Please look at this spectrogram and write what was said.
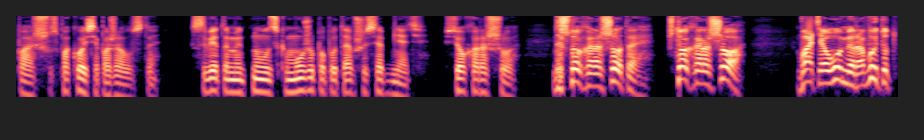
«Паш, успокойся, пожалуйста». Света метнулась к мужу, попытавшись обнять. «Все хорошо». «Да что хорошо-то? Что хорошо? Батя умер, а вы тут...»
